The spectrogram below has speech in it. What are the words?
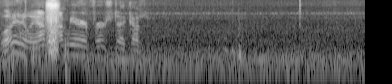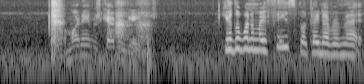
Well, anyway, I'm, I'm your first uh, cousin. My name is Kevin Gaines. You're the one on my Facebook I never met.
